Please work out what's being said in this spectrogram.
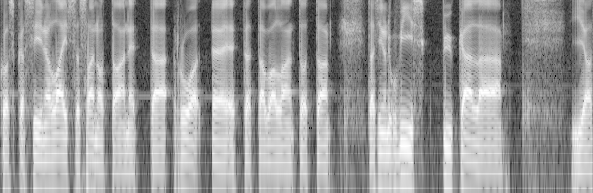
koska siinä laissa sanotaan, että, ruo, että tavallaan, tota, tai siinä on niin kuin viisi pykälää, ja,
